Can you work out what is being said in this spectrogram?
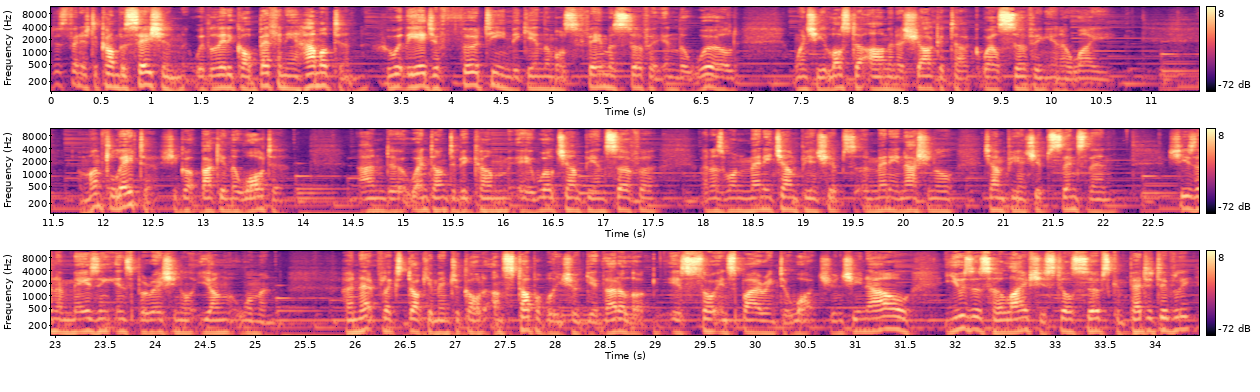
I just finished a conversation with a lady called Bethany Hamilton, who at the age of 13 became the most famous surfer in the world when she lost her arm in a shark attack while surfing in Hawaii. A month later, she got back in the water and uh, went on to become a world champion surfer and has won many championships and many national championships since then. She's an amazing, inspirational young woman her Netflix documentary called Unstoppable, you should give that a look, is so inspiring to watch. And she now uses her life, she still serves competitively,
